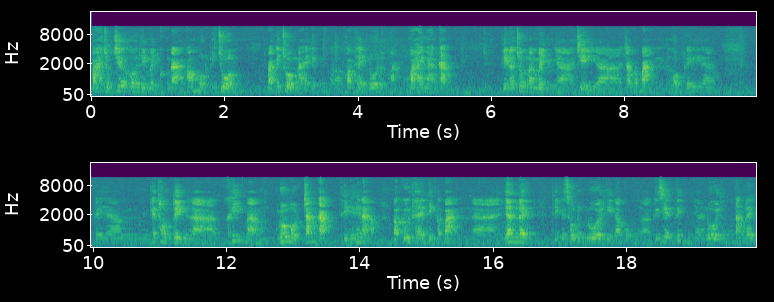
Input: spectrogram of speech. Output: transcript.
vài chục triệu thôi thì mình cũng đã có một cái chuồng và cái chuồng này thì cũng có thể nuôi được khoảng vài ngàn cặp. Thì nói chung là mình à, chỉ à, cho các bạn một cái à, cái cái thông tin là khi mà nuôi 100 cặp thì như thế nào. Và cứ thế thì các bạn nhân lên thì cái số lượng nuôi thì nó cũng cái diện tích nuôi cũng tăng lên.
